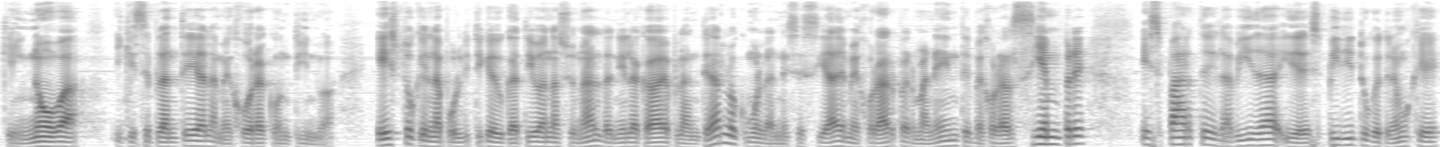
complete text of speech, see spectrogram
que innova y que se plantea la mejora continua esto que en la política educativa nacional Daniel acaba de plantearlo como la necesidad de mejorar permanente, mejorar siempre, es parte de la vida y del espíritu que tenemos que,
